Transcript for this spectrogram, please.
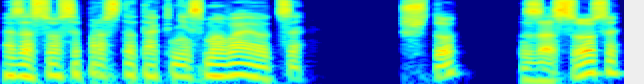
а засосы просто так не смываются». «Что?» Засосы?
